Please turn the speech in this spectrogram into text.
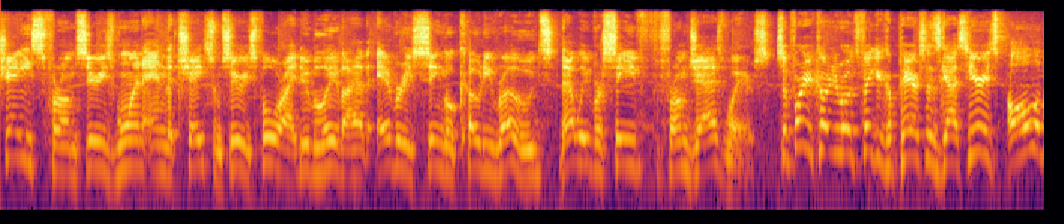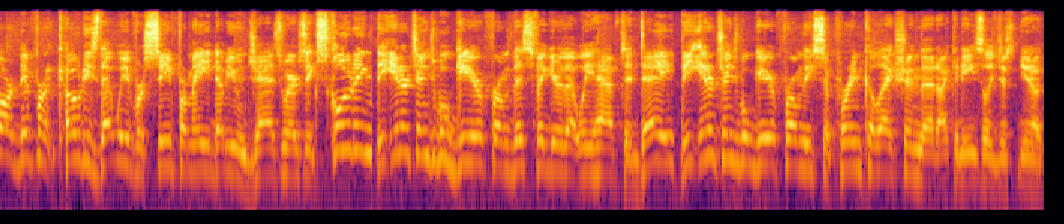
Chase from Series 1 and the Chase from Series 4, I do believe I have every single Cody Rhodes that we've received from Jazwares. So for your Cody Rhodes figure comparisons, guys, here is all of our different Codys that we've received from AEW and Jazwares, excluding the interchangeable gear from this figure that we have today, the interchangeable gear from the Supreme Collection that I could easily just, you know,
